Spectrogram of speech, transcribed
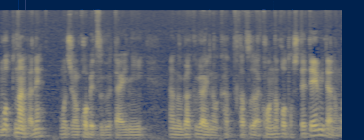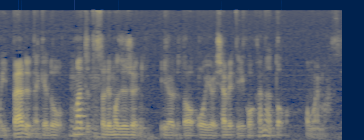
もっとなんかねもちろん個別具体にあの学外の活活動はこんなことしててみたいなのもいっぱいあるんだけど、まあちょっとそれも徐々にいろいろとおいおい喋っていこうかなと思います。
